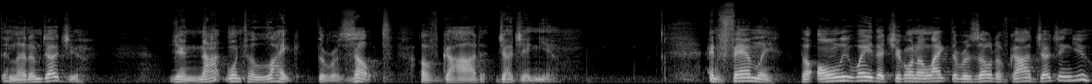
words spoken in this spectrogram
then let Him judge you. You're not going to like the result of God judging you. And family, the only way that you're going to like the result of God judging you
